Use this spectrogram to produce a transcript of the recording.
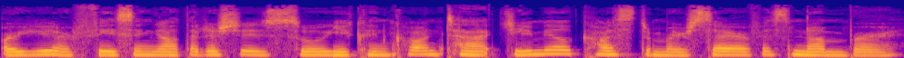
or you are facing other issues so you can contact Gmail customer service number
